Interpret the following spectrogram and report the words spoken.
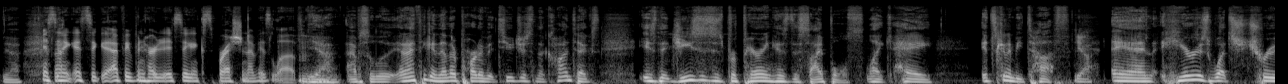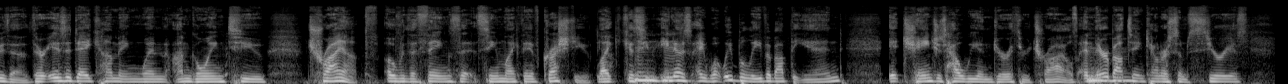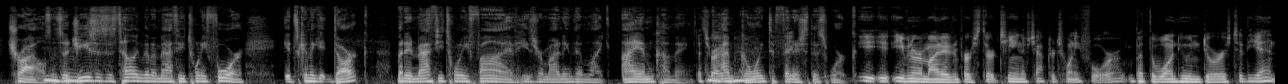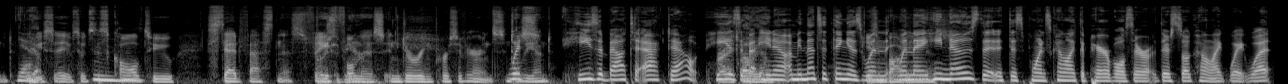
Yeah. It's an, it's a, I've even heard it, it's an expression of His love. Yeah, absolutely. And I think another part of it too, just in the context, is that Jesus is preparing his disciples like, hey, it's going to be tough. Yeah. And here is what's true though. There is a day coming when I'm going to triumph over the things that seem like they've crushed you. Like, because he, he mm-hmm. knows, hey, what we believe about the end, it changes how we endure through trials. And they're about to mm-hmm. encounter some serious trials. And so mm-hmm. Jesus is telling them in Matthew 24, it's going to get dark. But in Matthew 25, he's reminding them, like, I am coming. That's right. I'm mm-hmm. going to finish this work. Even reminded in verse 13 of chapter 24 but the one who endures to the end Yeah. will Yep. be saved so it's this mm-hmm. call to steadfastness faithfulness enduring perseverance until which the end he's about to act out. He Right. is Oh, about, yeah. you know, I mean, that's the thing is when when embodying they he knows that at this point it's kind of like the parables. They're they're still kind of like, wait, what?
